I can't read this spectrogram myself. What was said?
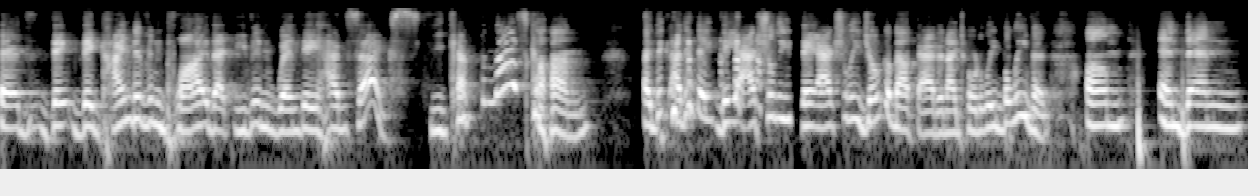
and they they kind of imply that even when they had sex, he kept the mask on. I think I think they they actually they actually joke about that and I totally believe it. Um and then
